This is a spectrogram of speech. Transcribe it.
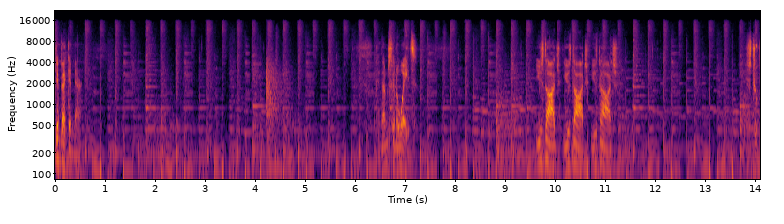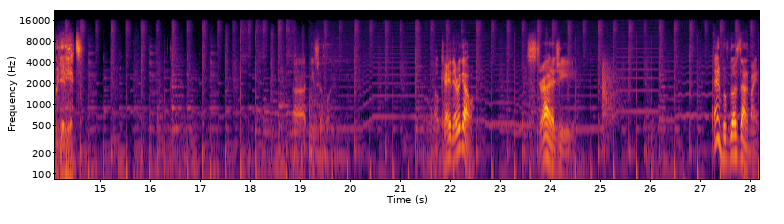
Get back in there. Okay, I'm just gonna wait. Use dodge, use dodge, use dodge. Stupid idiots. uh, use one. Okay, there we go. Strategy. And boom goes dynamite.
